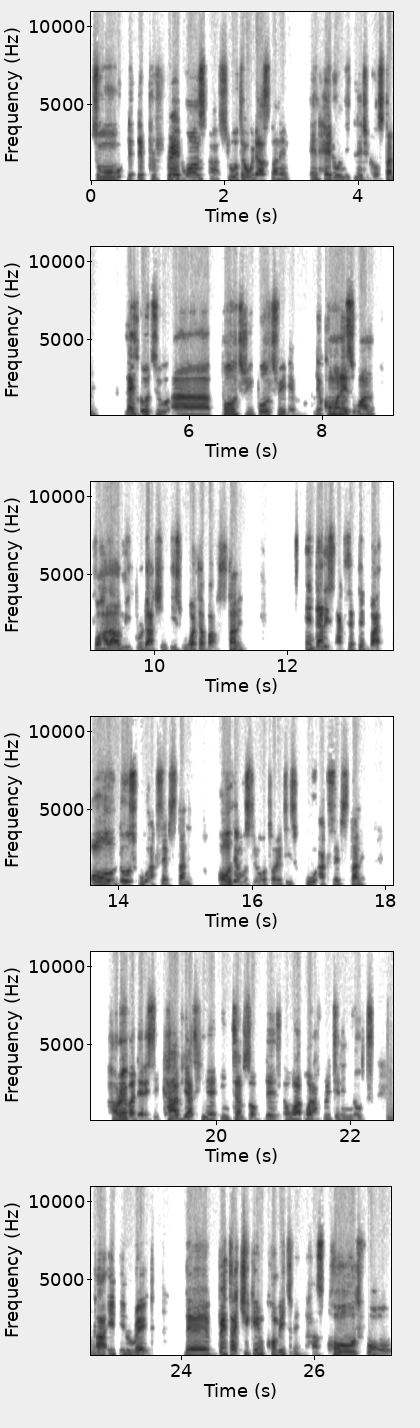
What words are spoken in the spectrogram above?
So the, the preferred ones are slaughter without stunning and head-only electrical stunning. Let's go to uh, poultry. Poultry, the, the commonest one for halal meat production is water bath stunning. And that is accepted by all those who accept stunning, all the Muslim authorities who accept stunning. However, there is a caveat here in terms of the what, what I've written in notes uh, in, in red. The Better Chicken Commitment has called for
